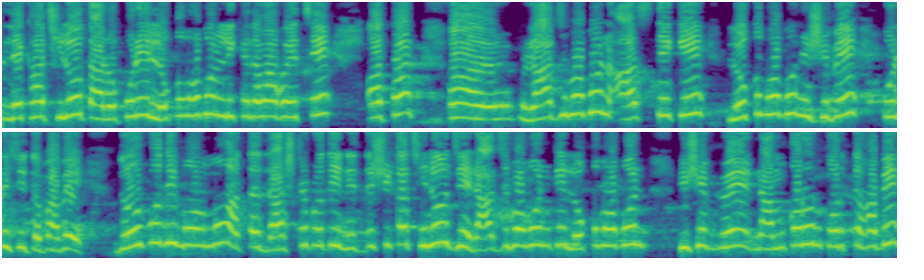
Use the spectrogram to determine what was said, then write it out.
লেখা ছিল, তার উপরে লোকভবন লিখে দেওয়া হয়েছে। অর্থাৎ রাজভবন আজ থেকে লোকভবন হিসেবে পরিচিত পাবে। দ্রৌপদী মুর্মু, অর্থাৎ রাষ্ট্রপতি নির্দেশিকা ছিল যে রাজভবনকে লোকভবন হিসেবে নামকরণ করতে হবে।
